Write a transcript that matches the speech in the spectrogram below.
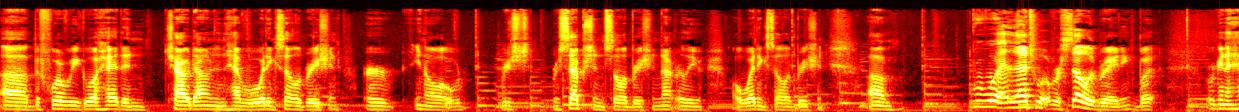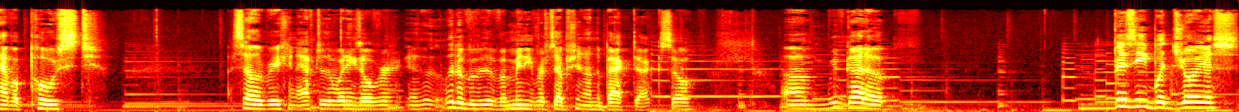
uh, before we go ahead and chow down and have a wedding celebration, or you know, a re- reception celebration. Not really a wedding celebration. Um, well, that's what we're celebrating, but we're going to have a post celebration after the wedding's over, and a little bit of a mini reception on the back deck. So um, we've got a busy but joyous,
